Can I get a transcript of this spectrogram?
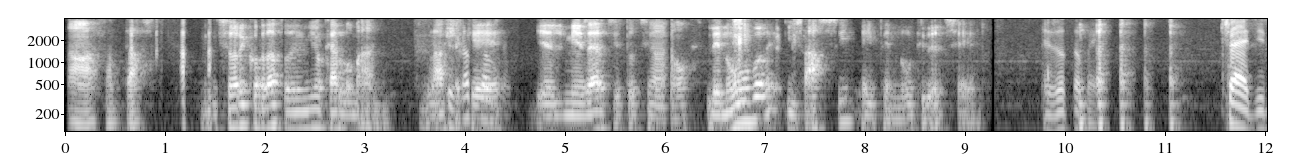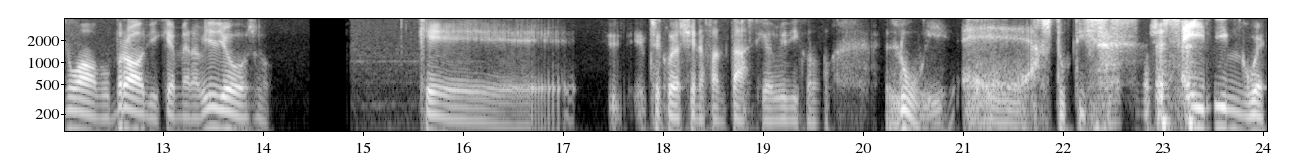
Ah, fantastico. Mi sono ricordato del mio Carlo Magno. Lascia che il mio esercito siano le nuvole, i sassi e i pennuti del cielo. Esattamente. C'è di nuovo Brody che è meraviglioso, che c'è quella scena fantastica dove dicono lui è astutissimo, conosce sei lingue,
